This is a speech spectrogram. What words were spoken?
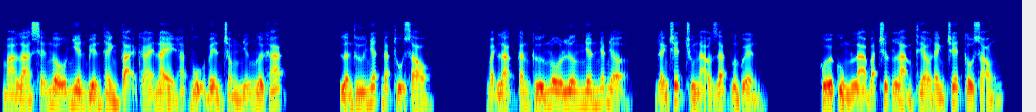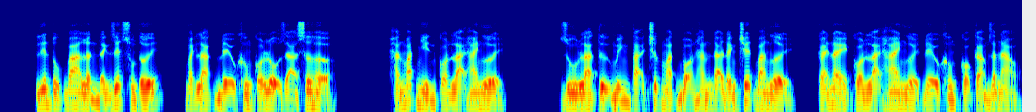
mà là sẽ ngẫu nhiên biến thành tại cái này hắc vụ bên trong những người khác. Lần thứ nhất đắc thủ sau, bạch lạc căn cứ ngô lương nhân nhắc nhở, đánh chết chúng nào giác vương quyền. Cuối cùng là bắt chước làm theo đánh chết cầu sóng. Liên tục ba lần đánh giết xuống tới, bạch lạc đều không có lộ ra sơ hở. Hắn mắt nhìn còn lại hai người. Dù là tự mình tại trước mặt bọn hắn đã đánh chết ba người, cái này còn lại hai người đều không có cảm giác nào.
